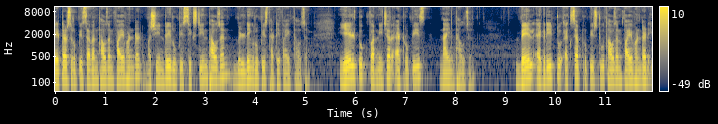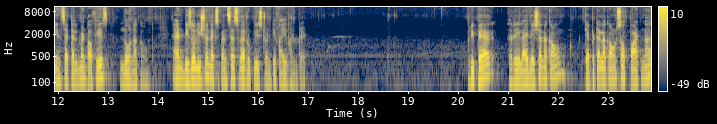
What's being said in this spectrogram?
debtors rupees 7500 machinery rupees 16000 building rupees 35000 yale took furniture at rupees 9000 Bale agreed to accept rupees 2500 in settlement of his loan account and dissolution expenses were rupees 2500 prepare realization account capital accounts of partner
